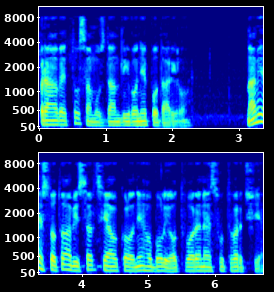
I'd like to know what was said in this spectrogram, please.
Práve to sa mu zdanlivo nepodarilo. Namiesto toho, aby srdcia okolo neho boli otvorené, sú tvrdšie.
